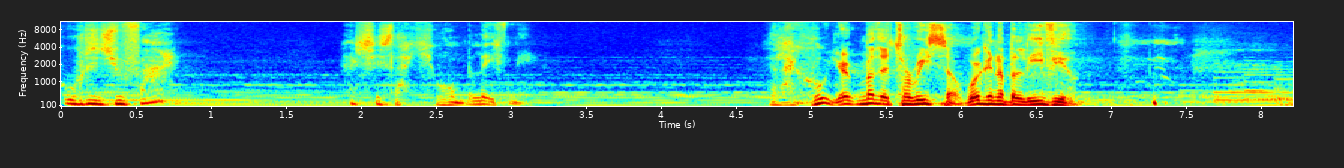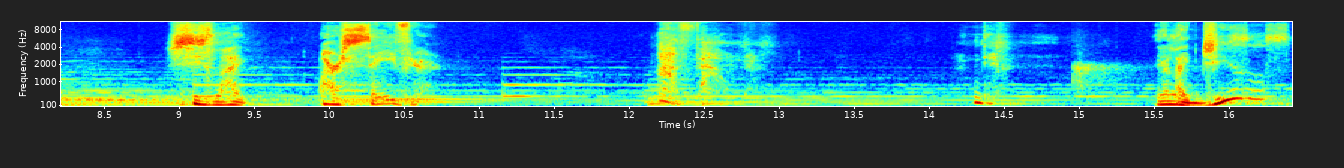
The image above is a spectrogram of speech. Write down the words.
Who did you find? And she's like, You won't believe me. They're like, Who? You're Mother Teresa. We're going to believe you. She's like, Our Savior. I found him. They're like, Jesus?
